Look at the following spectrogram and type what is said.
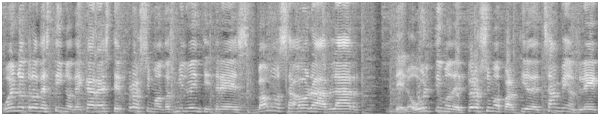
o en otro destino de cara a este próximo 2023. Vamos ahora a hablar de lo último del próximo partido de Champions League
